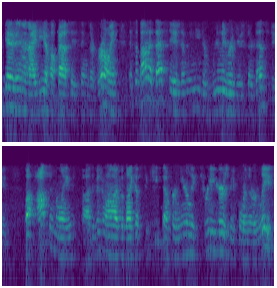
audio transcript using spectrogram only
Getting an idea of how fast these things are growing. It's about at that stage that we need to really reduce their densities. But optimally, uh, Division Wildlife would like us to keep them for nearly three years before they're released.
